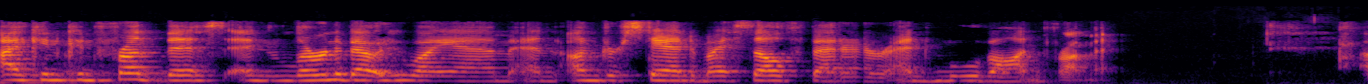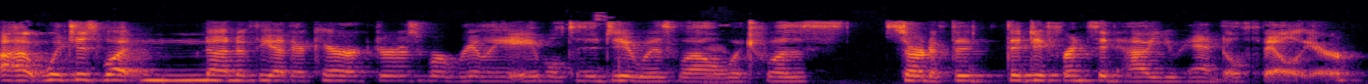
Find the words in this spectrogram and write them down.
I can confront this and learn about who I am and understand myself better and move on from it uh, which is what none of the other characters were really able to do as well, yeah. which was sort of the, the difference in how you handle failure.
